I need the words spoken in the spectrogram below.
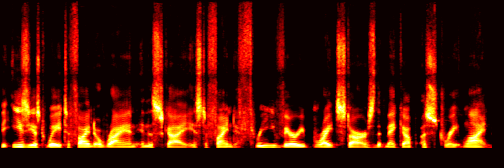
The easiest way to find Orion in the sky is to find three very bright stars that make up a straight line.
